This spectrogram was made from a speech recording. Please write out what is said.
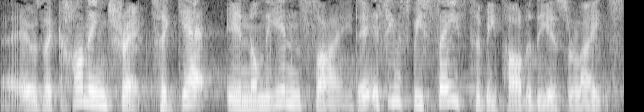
It was a cunning trick to get in on the inside. It, it seems to be safe to be part of the Israelites,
